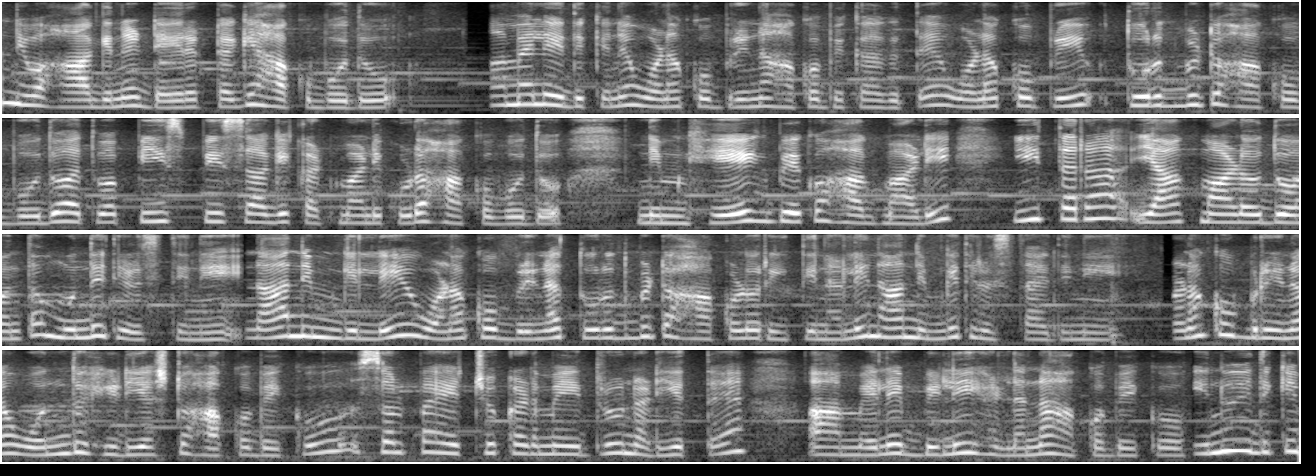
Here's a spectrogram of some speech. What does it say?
ನೀವು ಹಾಗೆಯೇ ಡೈರೆಕ್ಟಾಗಿ ಹಾಕೋಬೋದು. ಆಮೇಲೆ ಇದಕ್ಕೆ ಒಣ ಕೊಬ್ಬರಿನ ಹಾಕೋಬೇಕಾಗುತ್ತೆ. ಒಣ ಕೊಬ್ಬರಿ ತುರಿದ್ಬಿಟ್ಟು ಹಾಕೋಬೋದು ಅಥವಾ ಪೀಸ್ ಪೀಸಾಗಿ ಕಟ್ ಮಾಡಿ ಕೂಡ ಹಾಕೋಬೋದು. ನಿಮ್ಗೆ ಹೇಗೆ ಬೇಕೋ ಹಾಗೆ ಮಾಡಿ. ಈ ಥರ ಯಾಕೆ ಮಾಡೋದು ಅಂತ ಮುಂದೆ ತಿಳಿಸ್ತೀನಿ. ನಾನು ನಿಮಗಿಲ್ಲಿ ಒಣ ಕೊಬ್ಬರಿನ ತುರಿದ್ಬಿಟ್ಟು ಹಾಕೊಳ್ಳೋ ರೀತಿನಲ್ಲಿ ನಾನು ನಿಮಗೆ ತಿಳಿಸ್ತಾ ಇದ್ದೀನಿ. ಒಣ ಕೊಬ್ಬರಿನ ಒಂದು ಹಿಡಿಯಷ್ಟು ಹಾಕೋಬೇಕು. ಸ್ವಲ್ಪ ಹೆಚ್ಚು ಕಡಿಮೆ ಇದ್ರೂ ನಡೆಯುತ್ತೆ. ಆಮೇಲೆ ಬಿಳಿ ಎಳ್ಳನ್ನು ಹಾಕೋಬೇಕು. ಇನ್ನು ಇದಕ್ಕೆ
